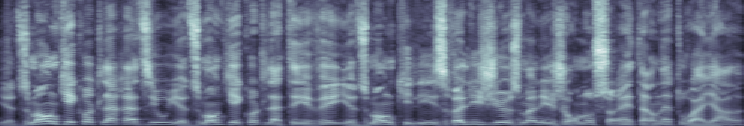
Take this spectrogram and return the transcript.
Il y a du monde qui écoute la radio, il y a du monde qui écoute la TV, il y a du monde qui lise religieusement les journaux sur Internet ou ailleurs.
